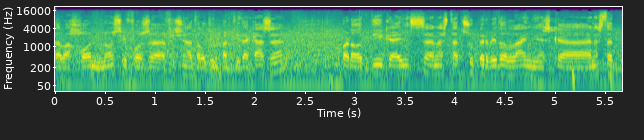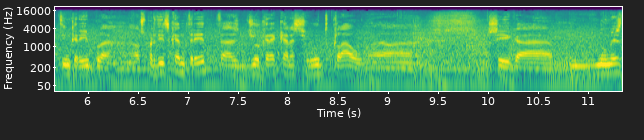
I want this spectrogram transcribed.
de bajón, no?, si fos aficionat a l'últim partit a casa, però et dic que ells han estat superbé tot l'any, és que han estat increïble. Els partits que hem tret eh, jo crec que han sigut clau. Eh, o sigui que només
